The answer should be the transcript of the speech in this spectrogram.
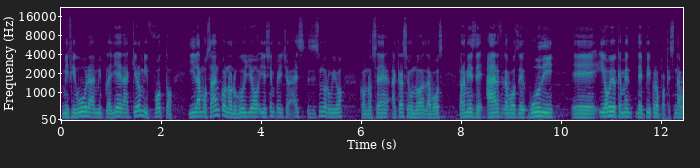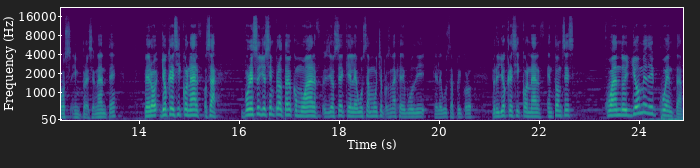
mi figura, mi playera, quiero mi foto, y la mostraban con orgullo, y yo siempre he dicho, ah, es, es un orgullo conocer a clase uno la voz para mí es de Alf, la voz de Woody. Eh, y obvio que de Piccolo porque es una voz impresionante. Pero yo crecí con Alf. O sea, por eso yo siempre lo traigo como Alf. Yo sé que le gusta mucho el personaje de Woody, que le gusta Piccolo. Pero yo crecí con Alf. Entonces, cuando yo me doy cuenta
